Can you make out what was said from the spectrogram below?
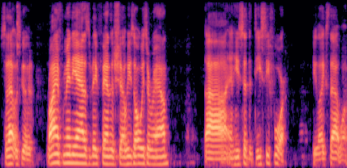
So that was good. Ryan from Indiana is a big fan of the show. He's always around. Uh, and he said the DC 4. He likes that one.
